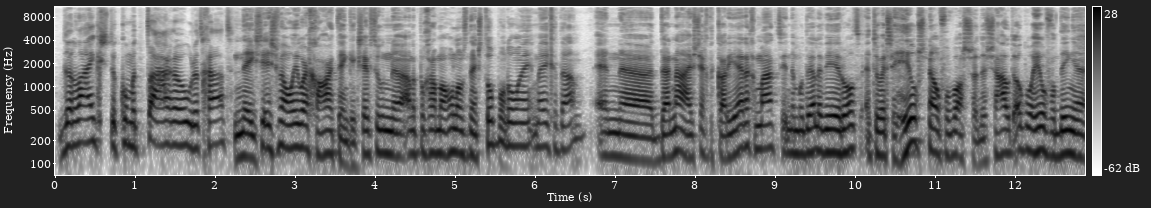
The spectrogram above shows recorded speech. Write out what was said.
de likes, de commentaren, hoe dat gaat? Nee, ze is wel heel erg gehard, denk ik. Ze heeft toen eh, aan het programma Hollands Next Topmodel mee- meegedaan. En eh, daarna heeft ze echt een carrière gemaakt in de modellenwereld. En toen werd ze heel snel volwassen. Dus ze houdt ook wel heel veel dingen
